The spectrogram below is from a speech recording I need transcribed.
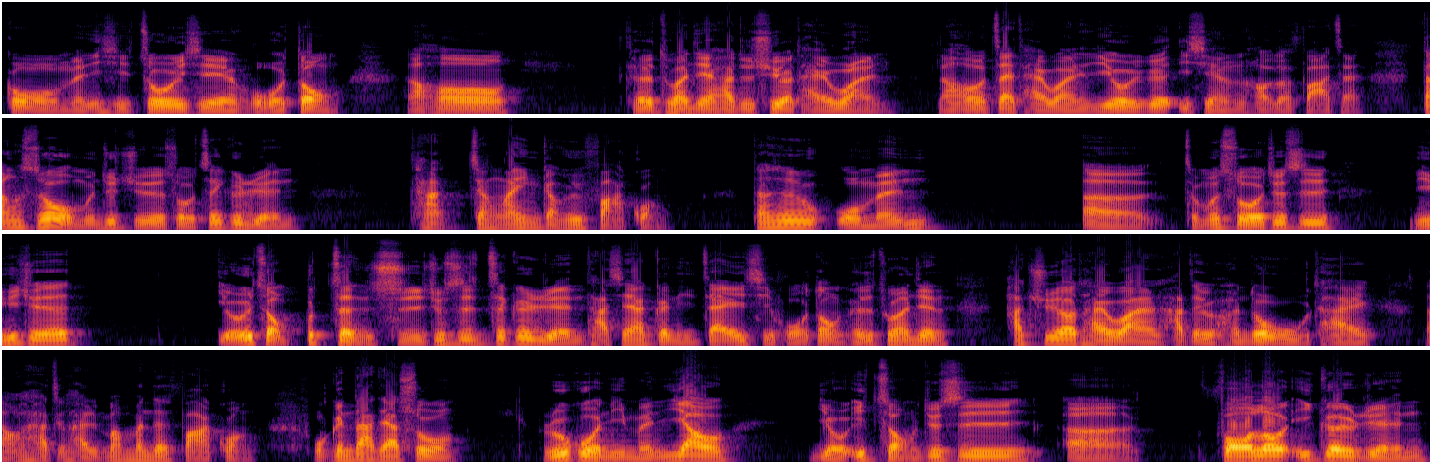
跟我们一起做一些活动。然后，可是突然间他就去了台湾，然后在台湾也有一个一些很好的发展。当时候我们就觉得说，这个人他将来应该会发光。但是我们呃怎么说，就是你会觉得有一种不真实，就是这个人他现在跟你在一起活动，可是突然间他去到台湾，他的有很多舞台，然后他就开始慢慢在发光。我跟大家说。如果你们要有一种就是呃 follow 一个人，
